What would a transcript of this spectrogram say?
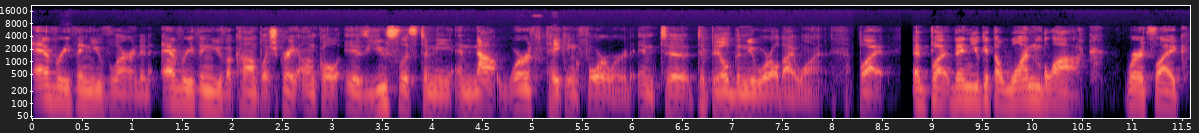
everything you've learned and everything you've accomplished, great uncle, is useless to me and not worth taking forward and to to build the new world I want. But but then you get the one block where it's like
